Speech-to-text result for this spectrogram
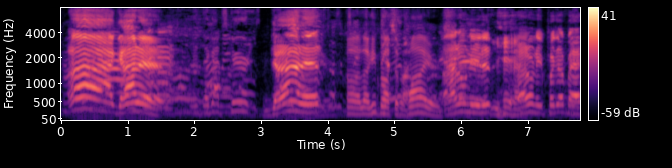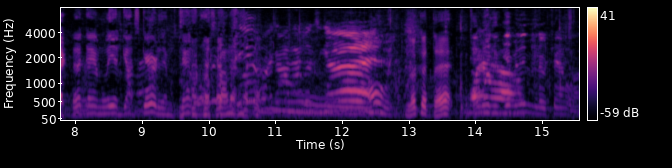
Good Ah, got it. They got scared. Got it. Oh, look, he brought the pliers. I don't need it. Yeah. I don't need to put that back. That damn lid got scared of them cantaloupes coming. Oh my God, that looks good. Holy. Look at that. I wasn't giving in to no channel.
